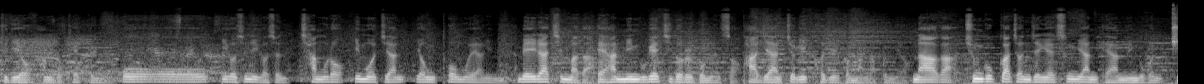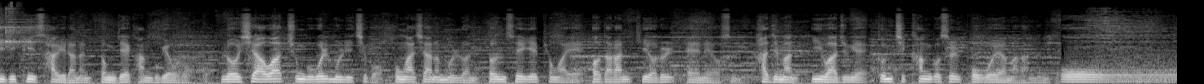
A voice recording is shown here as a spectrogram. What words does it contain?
드디어 항복했군요. 오, 이것은 이것은 참으로 이모지한 영토 모양입니다. 매일 아침마다 대한민국의 지도를 보면서 바지 안쪽이 커질 것만 같군요. 나아가 중국과 전쟁에 승리한 대한민국은 GDP 4위라는 경제 강국에 오렀고 러시아와 중국을 물리치고 동아시아는 물론 전 세계 평화에 커다란 기여를 해내었습니다. 하지만 이 와중에 끔찍한 것을 보고야 말았는데 오...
